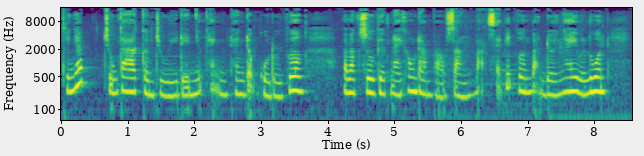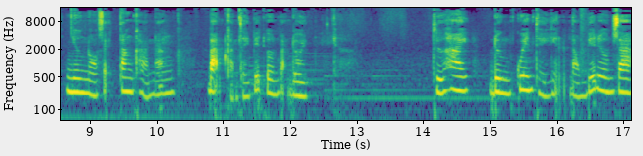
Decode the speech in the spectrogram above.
Thứ nhất, chúng ta cần chú ý đến những hành hành động của đối phương và mặc dù việc này không đảm bảo rằng bạn sẽ biết ơn bạn đời ngay và luôn nhưng nó sẽ tăng khả năng bạn cảm thấy biết ơn bạn đời. Thứ hai, đừng quên thể hiện lòng biết ơn ra.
